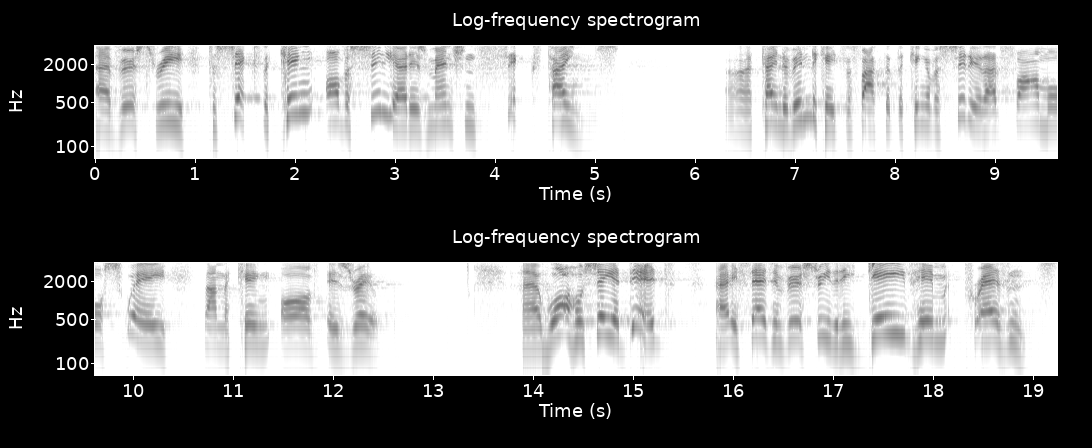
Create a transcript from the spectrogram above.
uh, verse 3 to 6, the king of Assyria is mentioned six times uh, kind of indicates the fact that the king of Assyria had far more sway than the king of Israel. Uh, what Hosea did, uh, it says in verse 3 that he gave him presents.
